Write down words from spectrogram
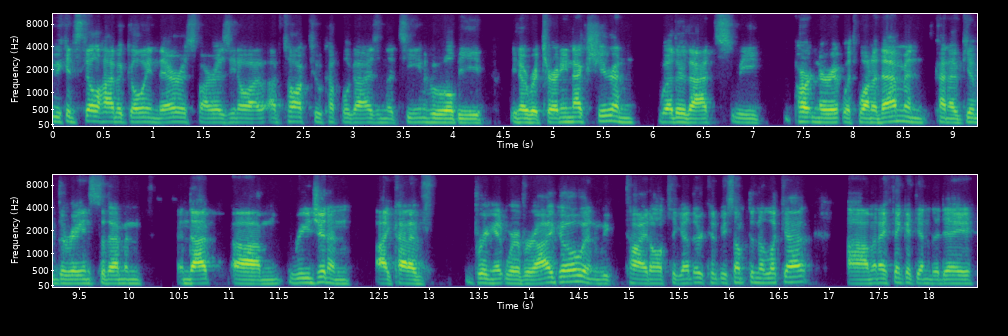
we can still have it going there as far as you know I, have talked to a couple of guys in the team who will be you know, returning next year. And whether that's we partner it with one of them and kind of give the reins to them and in that um, region, and I kind of bring it wherever I go, and we tie it all together. Could be something to look at. Um, and I think at the end of the day,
